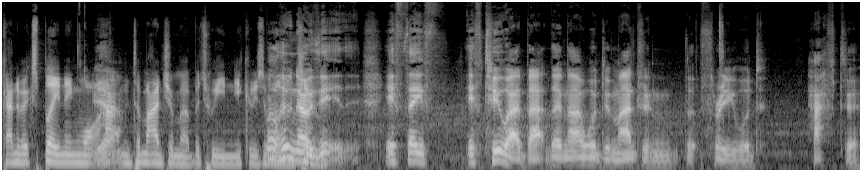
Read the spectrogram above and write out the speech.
kind of explaining what Yeah. happened to Majima between Yakuza well, who knows? 2. It, if they if two had that, then I would imagine that three would have to. It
